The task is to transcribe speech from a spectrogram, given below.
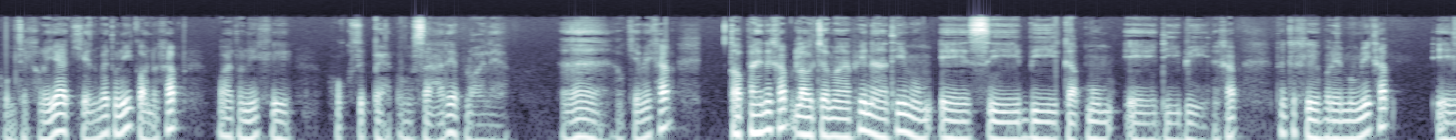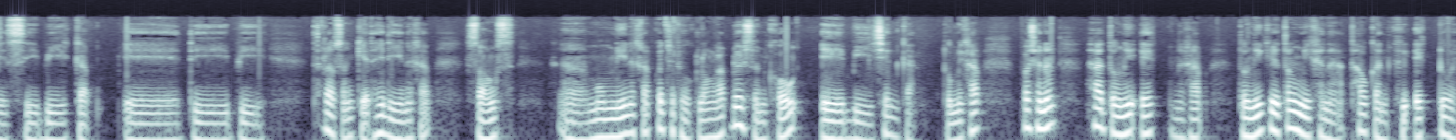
ผมจะขออนุญาตเขียนไว้ตรงนี้ก่อนนะครับ ว่าตรงนี้คือ 68 องศาเรียบร้อยแล้ว อ่า โอเคไหมครับ ต่อไปนะครับ เราจะมาพิจารณาที่มุม ACB กับมุม ADB นะครับ นั่นก็คือบริเวณมุมนี้ครับ ACB กับ ADB ถ้าเราสังเกตให้ดีนะครับสอง มุมนี้นะครับก็จะถูกรองรับด้วยส่วนโค้ง AB เช่นกัน ถูกไหมครับ เพราะฉะนั้นถ้าตรงนี้ x นะครับ ตรงนี้คือต้องมีขนาดเท่ากันคือ x ด้วย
